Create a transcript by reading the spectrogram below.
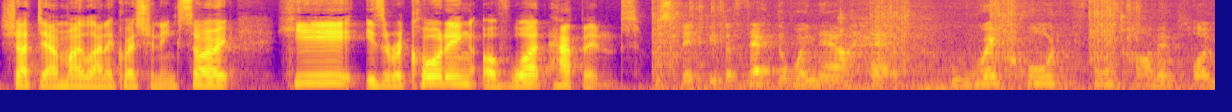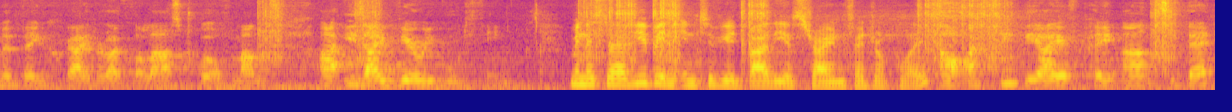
shut down my line of questioning. So Here is a recording of what happened. perspective, the fact that we now have record full-time employment being created over the last 12 months uh, is a very good thing. Minister, have you been interviewed by the Australian Federal Police? Uh, I think the AFP answered that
